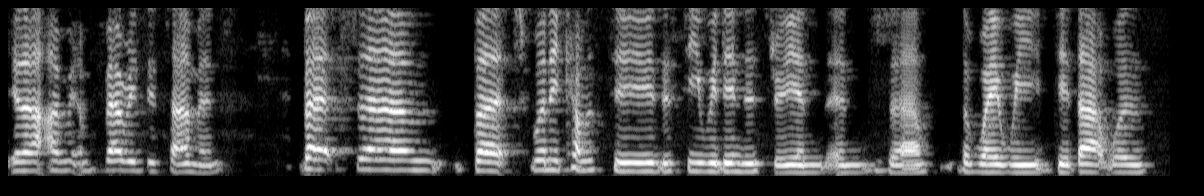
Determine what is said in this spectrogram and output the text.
you know, I'm, I'm very determined. But um, but when it comes to the seaweed industry and and uh, the way we did that was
